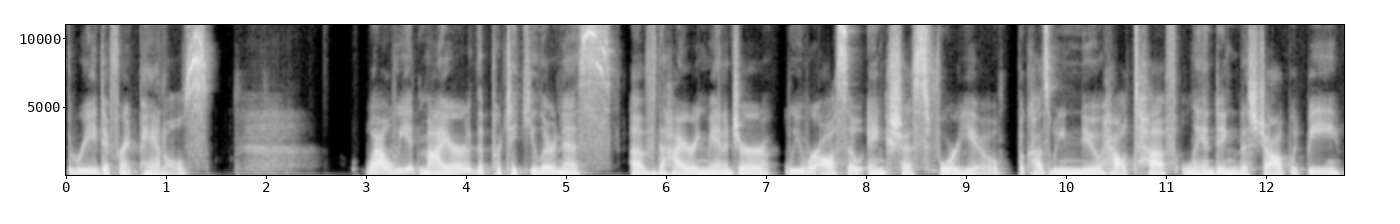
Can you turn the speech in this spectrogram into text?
three different panels. While we admire the particularness of the hiring manager, we were also anxious for you because we knew how tough landing this job would be.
